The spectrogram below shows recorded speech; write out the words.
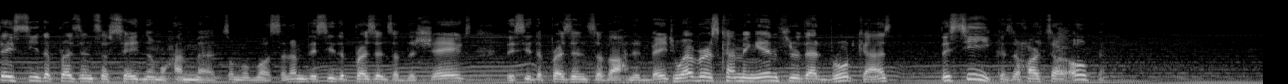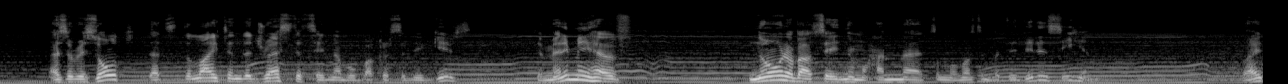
they see the presence of Sayyidina Muhammad they see the presence of the shaykhs, they see the presence of Ahlul Bayt, whoever is coming in through that broadcast they see because their hearts are open. As a result that's the light and the dress that Sayyidina Abu Bakr Siddiq gives. And many may have known about Sayyidina Muhammad but they didn't see him, right?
